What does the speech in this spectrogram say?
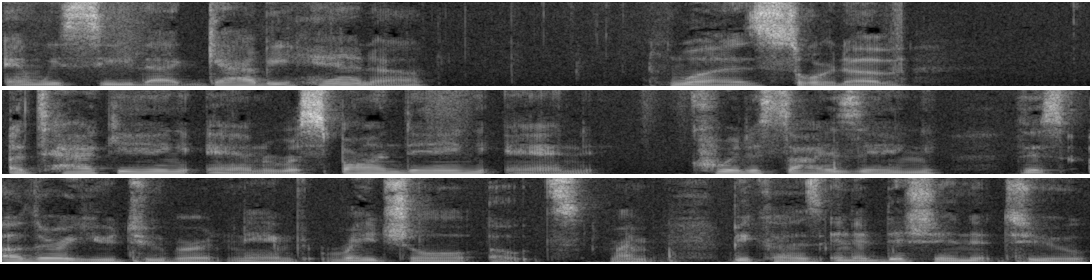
And we see that Gabbie Hanna was sort of attacking and responding and criticizing this other YouTuber named Rachel Oates, right? Because in addition to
